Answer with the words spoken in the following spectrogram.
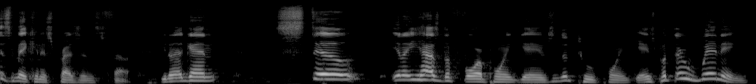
is making his presence felt. You know, again, still, you know, he has the four point games and the two point games, but they're winning.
